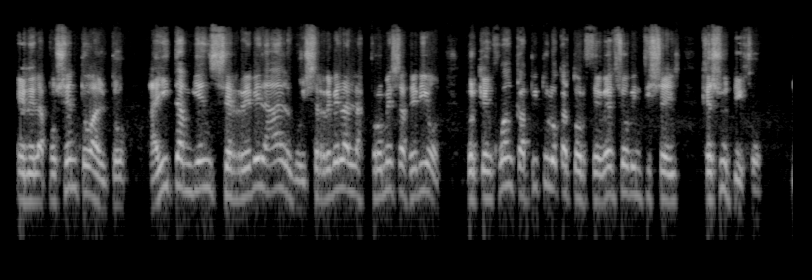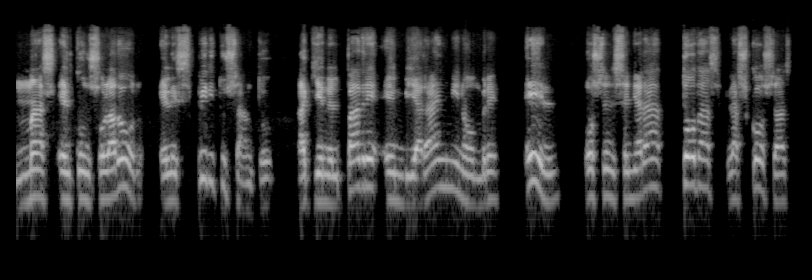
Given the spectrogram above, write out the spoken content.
en el aposento alto, ahí también se revela algo y se revelan las promesas de Dios, porque en Juan capítulo 14, verso 26, Jesús dijo, mas el consolador, el Espíritu Santo, a quien el Padre enviará en mi nombre, Él os enseñará todas las cosas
